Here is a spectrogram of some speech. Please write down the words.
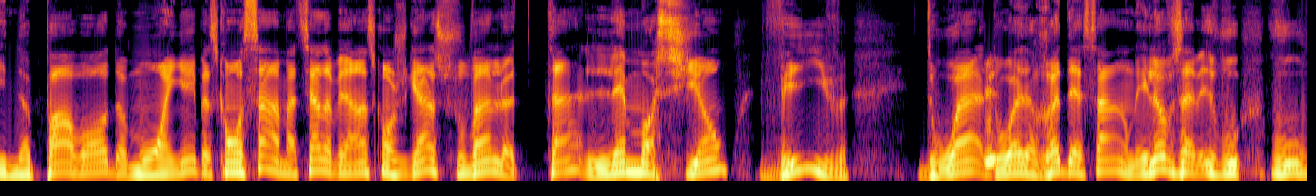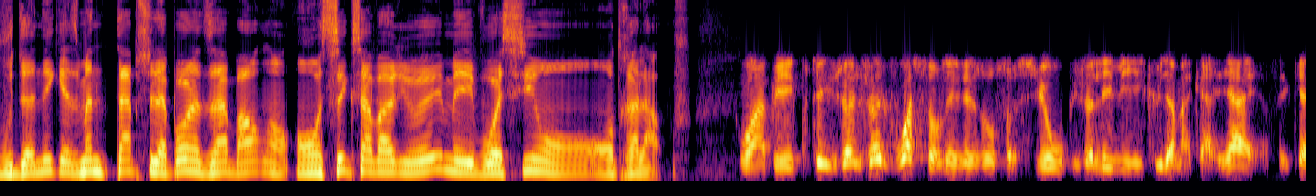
et ne pas avoir de moyens. Parce qu'on sent en matière de violence conjugale, souvent le temps, l'émotion vive doit, doit redescendre. Et là, vous avez vous, vous, vous donnez quasiment une tape sur l'épaule en disant Bon, on, sait que ça va arriver, mais voici, on, on te relâche. Oui, puis écoutez, je, je, le vois sur les réseaux sociaux, puis je l'ai vécu dans ma carrière. C'est que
